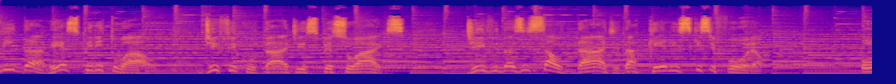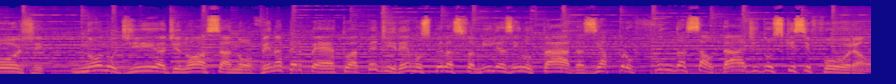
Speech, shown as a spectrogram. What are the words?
vida espiritual, dificuldades pessoais, dívidas e saudade daqueles que se foram. Hoje, nono dia de nossa novena perpétua, pediremos pelas famílias enlutadas e a profunda saudade dos que se foram.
